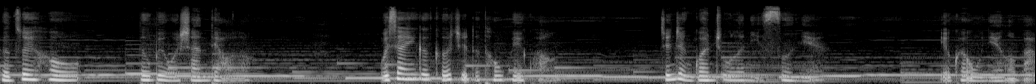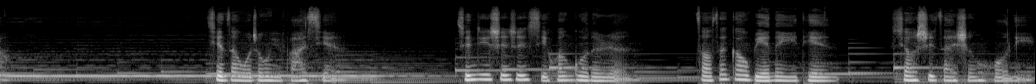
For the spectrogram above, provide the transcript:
可最后都被我删掉了。我像一个可耻的偷窥狂，整整关注了你四年，也快五年了吧。现在我终于发现，曾经深深喜欢过的人，早在告别那一天，消失在生活里，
